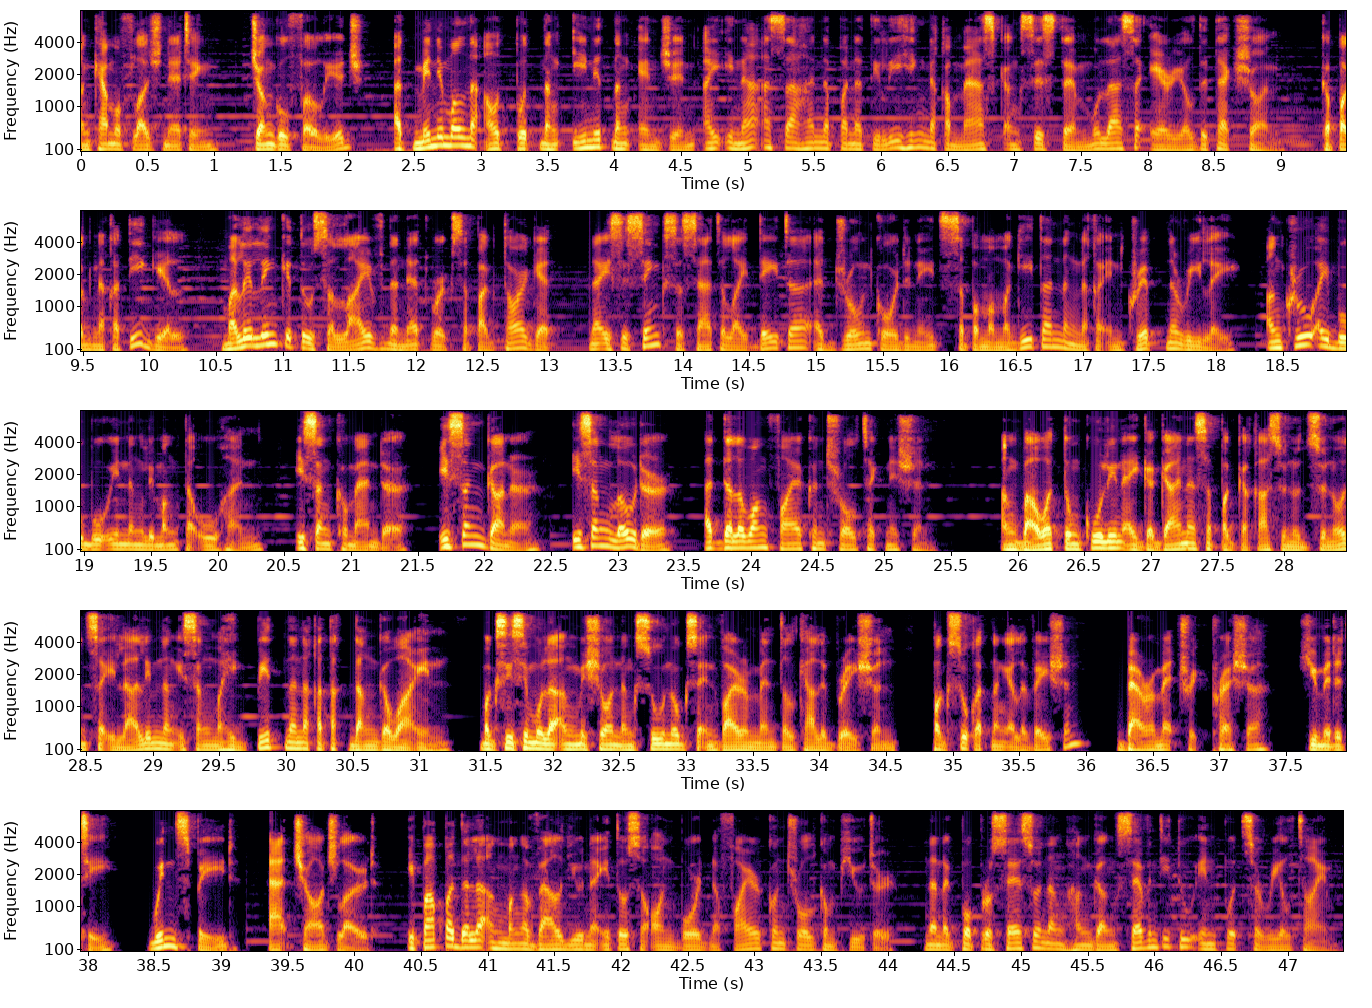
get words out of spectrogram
Ang camouflage netting, jungle foliage, at minimal na output ng init ng engine ay inaasahan na panatilihing nakamask ang system mula sa aerial detection. Kapag nakatigil, malilink ito sa live na network sa pag-target na isisync sa satellite data at drone coordinates sa pamamagitan ng naka-encrypt na relay. Ang crew ay bubuin ng limang tauhan, isang commander, isang gunner, isang loader, at dalawang fire control technician. Ang bawat tungkulin ay gagana sa pagkakasunod-sunod sa ilalim ng isang mahigpit na nakatakdang gawain. Magsisimula ang misyon ng sunog sa environmental calibration, pagsukat ng elevation, barometric pressure, humidity, wind speed, at charge load. Ipapadala ang mga value na ito sa onboard na fire control computer na nagpoproseso ng hanggang 72 input sa real time.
